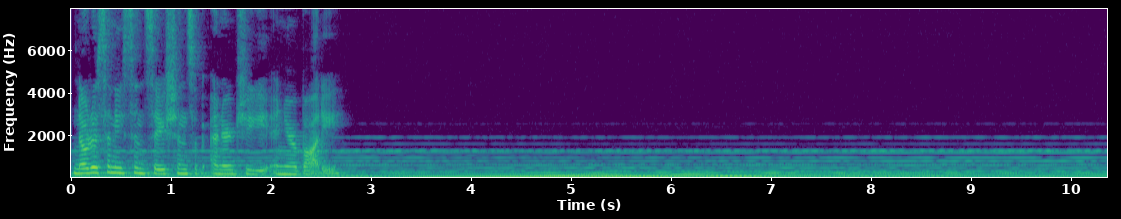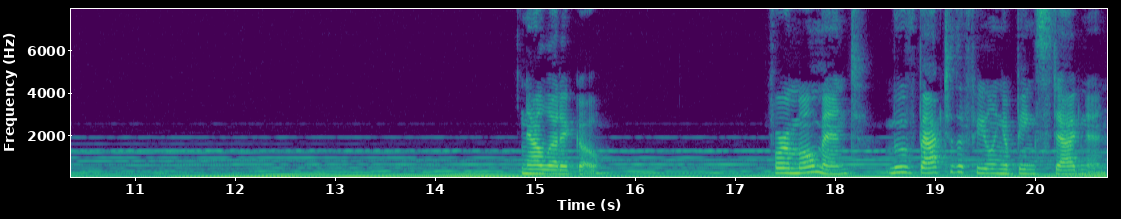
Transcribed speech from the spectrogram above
Notice any sensations of energy in your body. Now let it go. For a moment, move back to the feeling of being stagnant,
